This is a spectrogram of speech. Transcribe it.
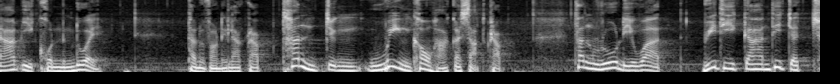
น้ำอีกคนหนึ่งด้วย ท่านผู้ฟังที่รักครับ ท่านจึงวิ่งเข้าหากษัตริย์ครับ ท่านรู้ดีว่า วิธีการที่จะฉ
